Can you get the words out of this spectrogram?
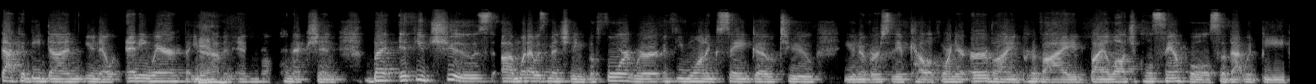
that could be done, you know, anywhere that you yeah. have an internet connection. But if you choose, um, what I was mentioning before, where if you want to say go to University of California, Irvine, provide biological samples, so that would be,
